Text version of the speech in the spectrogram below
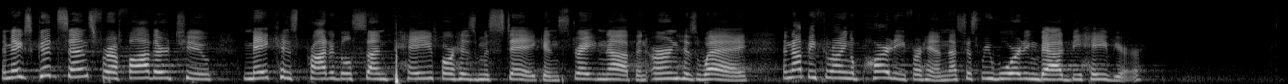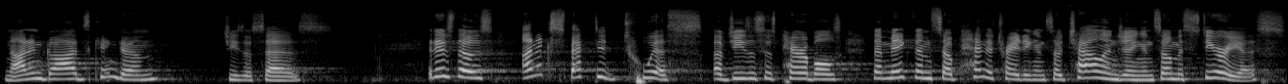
It makes good sense for a father to make his prodigal son pay for his mistake and straighten up and earn his way and not be throwing a party for him. That's just rewarding bad behavior. Not in God's kingdom, Jesus says. It is those unexpected twists of Jesus' parables that make them so penetrating and so challenging and so mysterious.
